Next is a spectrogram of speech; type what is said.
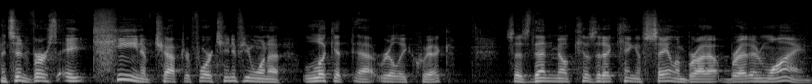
It's in verse 18 of chapter 14, if you want to look at that really quick says, Then Melchizedek, king of Salem, brought out bread and wine.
